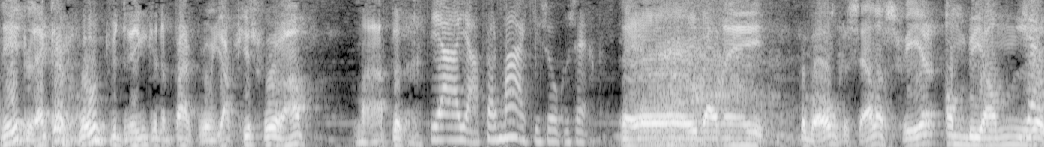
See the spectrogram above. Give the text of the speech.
Niet lekker, goed. We drinken een paar cognacjes vooraf. Matig. Ja, ja, per maatje zo gezegd. Nee, dan nee. Gewoon gezellig, sfeer, ambiance. Ja.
